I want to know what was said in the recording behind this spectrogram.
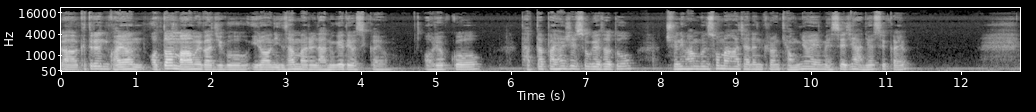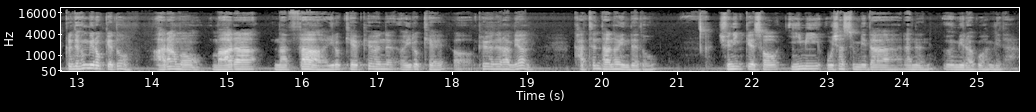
아, 그들은 과연 어떠한 마음을 가지고 이런 인사말을 나누게 되었을까요? 어렵고 답답한 현실 속에서도 주님 한 분 소망하자는 그런 격려의 메시지 아니었을까요? 그런데 흥미롭게도 아람어 마라나타 이렇게 표현을 어, 이렇게 어, 표현을 하면 같은 단어인데도 주님께서 이미 오셨습니다라는 의미라고 합니다.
